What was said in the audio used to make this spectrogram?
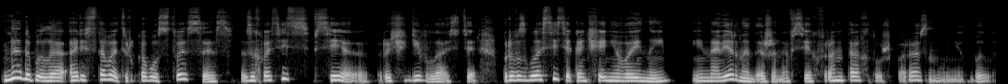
Надо было арестовать руководство СС, захватить все рычаги власти, провозгласить окончание войны, и, наверное, даже на всех фронтах тоже по-разному у них было.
